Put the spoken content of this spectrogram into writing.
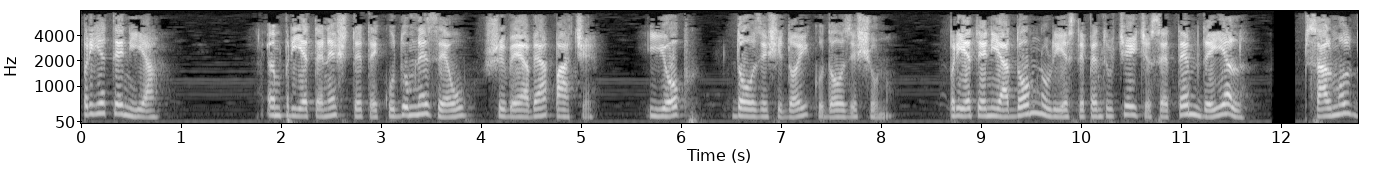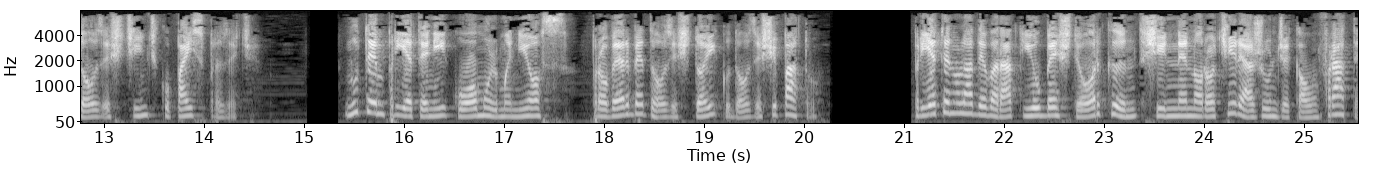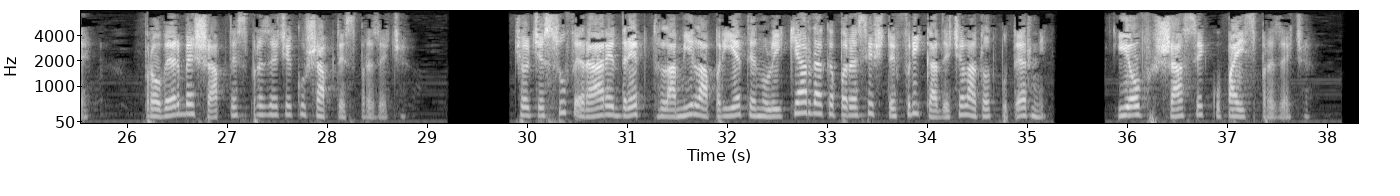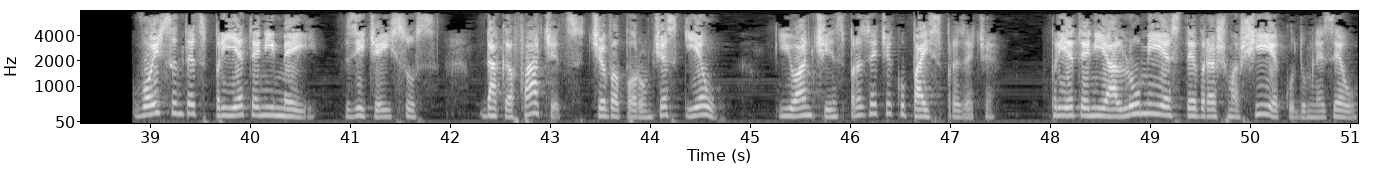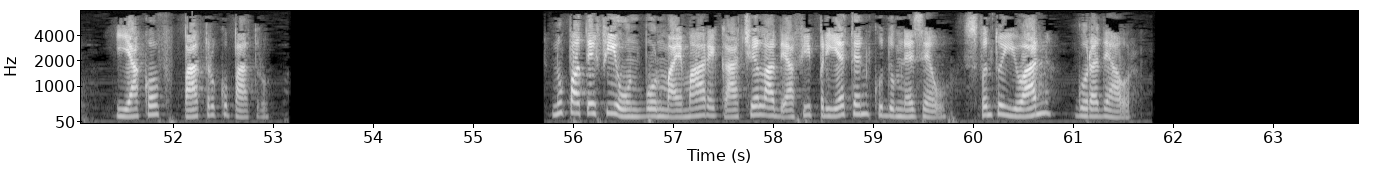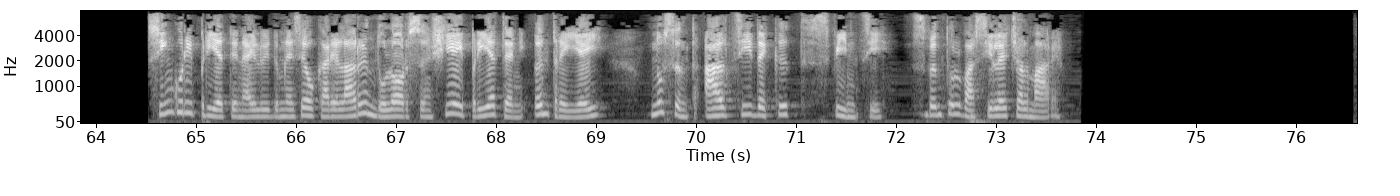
Prietenia Împrietenește-te cu Dumnezeu și vei avea pace. Iob 22 cu 21 Prietenia Domnului este pentru cei ce se tem de El. Psalmul 25 cu 14 Nu te împrieteni cu omul mânios. Proverbe 22 cu 24 Prietenul adevărat iubește oricând și în nenorocire ajunge ca un frate. Proverbe 17 cu 17 Cel ce suferă are drept la mila prietenului chiar dacă părăsește frica de cel atotputernic. Iov 6 cu 14 Voi sunteți prietenii mei, zice Isus, dacă faceți ce vă poruncesc eu. Ioan 15 cu 14 Prietenia lumii este vrășmășie cu Dumnezeu. Iacov 4 cu 4 Nu poate fi un bun mai mare ca acela de a fi prieten cu Dumnezeu. Sfântul Ioan, gură de aur. Singurii prieteni ai lui Dumnezeu care la rândul lor sunt și ei prieteni între ei, nu sunt alții decât sfinții, Sfântul Vasile cel Mare.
